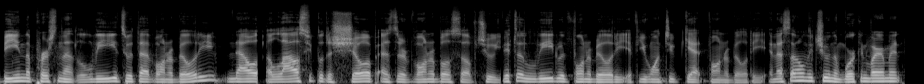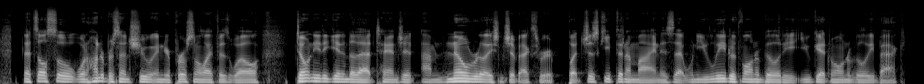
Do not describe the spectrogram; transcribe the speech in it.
Being the person that leads with that vulnerability now allows people to show up as their vulnerable self too. You have to lead with vulnerability if you want to get vulnerability. And that's not only true in the work environment, that's also 100% true in your personal life as well. Don't need to get into that tangent. I'm no relationship expert, but just keep that in mind is that when you lead with vulnerability, you get vulnerability back.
